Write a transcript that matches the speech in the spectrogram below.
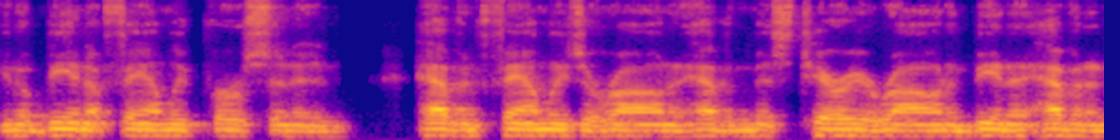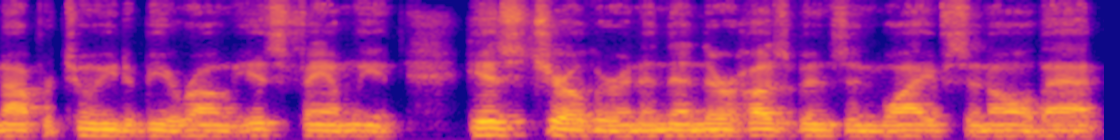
you know, being a family person and having families around and having Miss Terry around and being having an opportunity to be around his family and his children and then their husbands and wives and all that.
